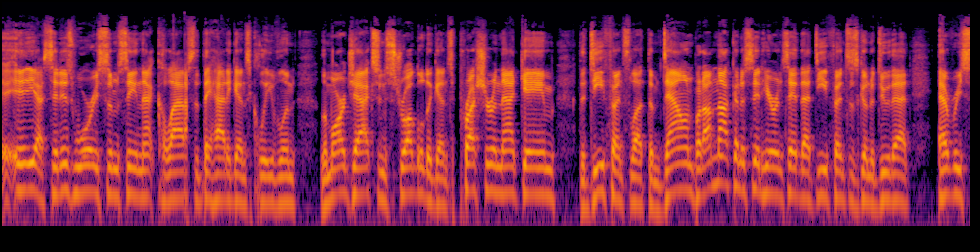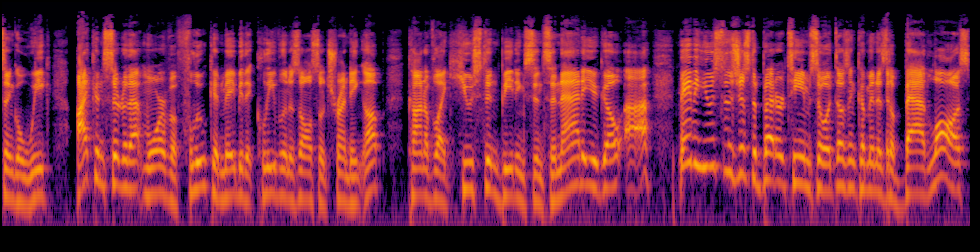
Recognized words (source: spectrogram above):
i- yes, it is worrisome seeing that collapse that they had against Cleveland. Lamar Jackson struggled against pressure in that game. The defense let them down, but I'm not going to sit here and say that defense is going to do that every single week. I consider that more of a fluke, and maybe that Cleveland is also trending up, kind of like Houston beating Cincinnati. You go, ah, maybe Houston's just a better team, so it doesn't come in as a bad loss.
